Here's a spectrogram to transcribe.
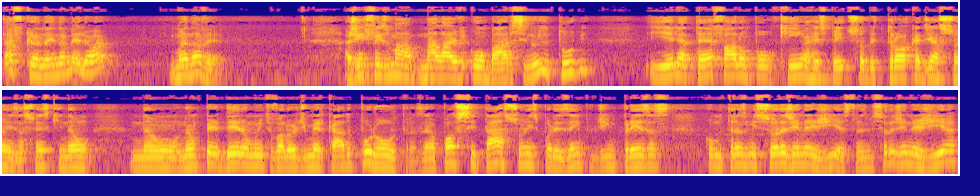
Tá ficando ainda melhor, manda ver. A gente fez uma, uma live com o Barsi no YouTube e ele até fala um pouquinho a respeito sobre troca de ações, ações que não, não, não perderam muito valor de mercado por outras. Né? Eu posso citar ações, por exemplo, de empresas como transmissoras de energia. As transmissoras de energia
